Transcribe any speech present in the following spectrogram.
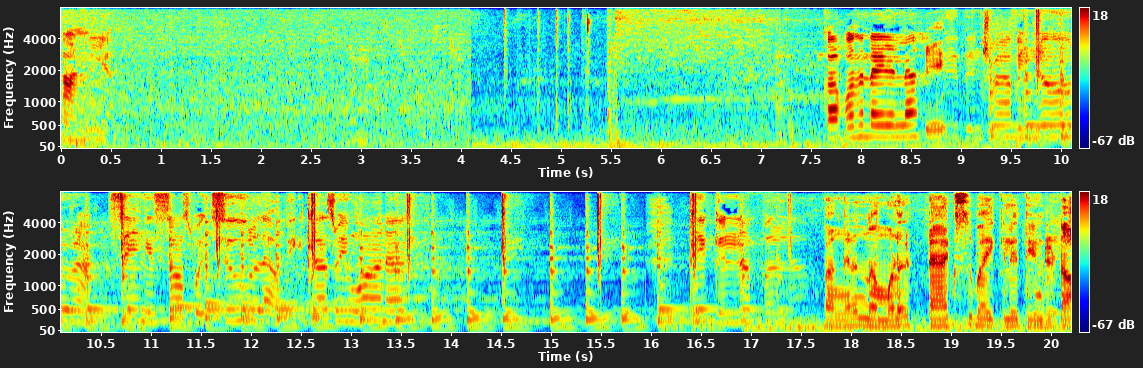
കാണുന്നില്ല കുഴപ്പമൊന്നും ഉണ്ടായില്ലല്ലോ We've been driving around, singing songs way too loud because we wanna. Picking up അപ്പം അങ്ങനെ നമ്മൾ ടാക്സ് ബൈക്കിൽ എത്തിയിട്ടുണ്ട് കേട്ടോ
